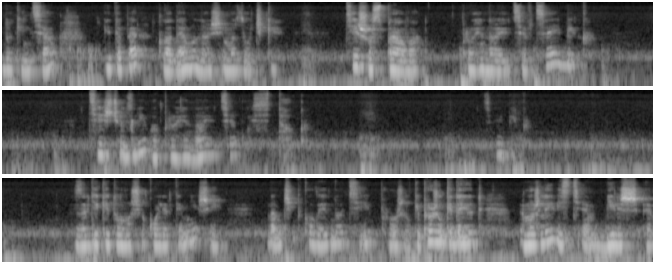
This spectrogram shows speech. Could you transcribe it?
до кінця. І тепер кладемо наші мазочки. Ці, що справа прогинаються в цей бік, ці, що зліва прогинаються ось так. Цей бік. Завдяки тому, що колір темніший, нам чітко видно ці прожилки. Прожилки дають можливість е, більш е,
